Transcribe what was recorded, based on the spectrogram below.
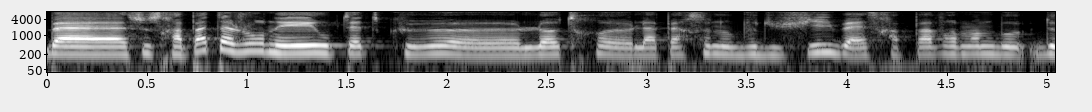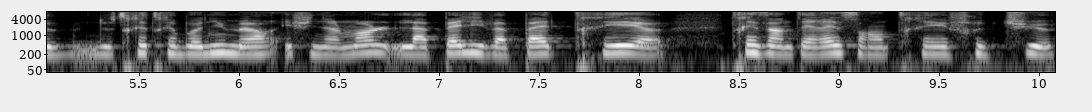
bah, ce sera pas ta journée, ou peut-être que euh, l'autre, euh, la personne au bout du fil, bah, elle sera pas vraiment de, très très bonne humeur. Et finalement, l'appel, il va pas être très, euh, très intéressant, très fructueux.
